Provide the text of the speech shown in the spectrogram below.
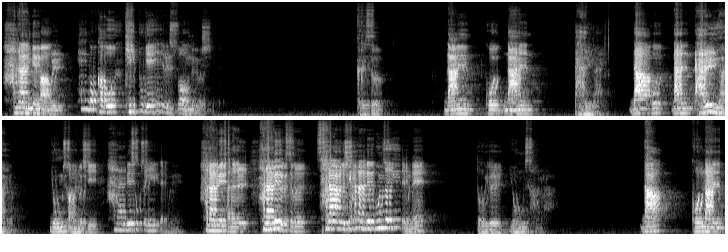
하나님의 마음을 행복하고 기쁘게 해드릴 수가 없는 것입니다. 그래서 나는 곧 나는 나를 위하여 나 곧 나는 나를 위하여 용서하는 것이 하나님의 속성이기 때문에 하나님의 자녀를 하나님의 백성을 사랑하는 것이 하나님의 본성이기 때문에 너희를 용서하라. 나 곧 나는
